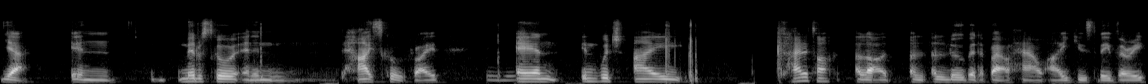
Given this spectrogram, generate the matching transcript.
yeah, in middle school and in high school, right? Mhm. and in which I kind of talk a lot, a, a little bit about how I used to be very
